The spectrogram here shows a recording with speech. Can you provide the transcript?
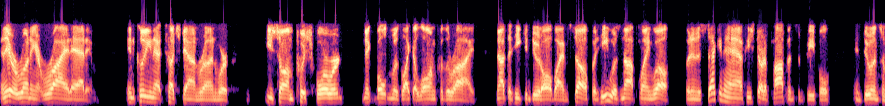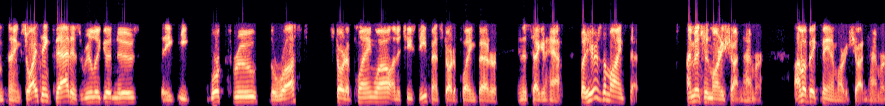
and they were running it right at him, including that touchdown run where you saw him push forward. Nick Bolton was like along for the ride. Not that he can do it all by himself, but he was not playing well. But in the second half, he started popping some people and doing some things. So I think that is really good news. He worked through the rust, started playing well, and the Chiefs defense started playing better in the second half. But here's the mindset. I mentioned Marty Schottenheimer. I'm a big fan of Marty Schottenheimer.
